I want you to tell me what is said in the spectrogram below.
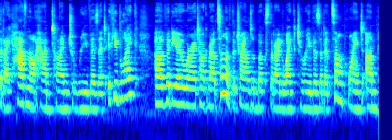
that I have not had time to revisit. If you'd like a video where I talk about some of the childhood books that I'd like to revisit at some point, um,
